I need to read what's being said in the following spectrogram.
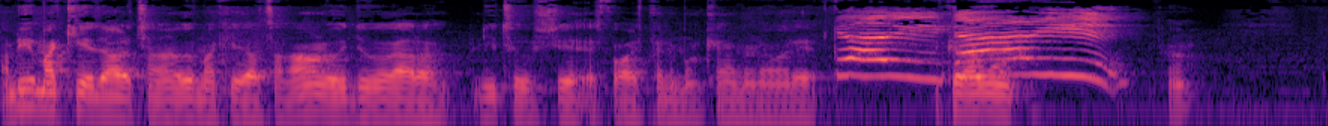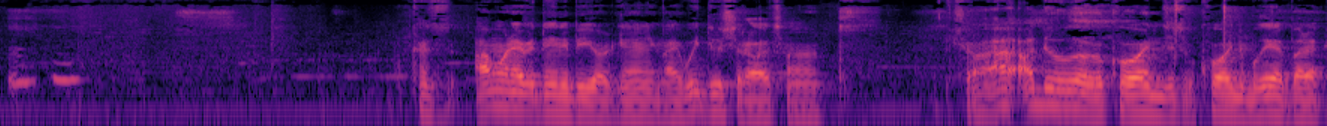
I be with my kids all the time. I with my kids all the time. I don't really do a lot of YouTube shit as far as putting them on camera and all that. Daddy, Because I want, Daddy. huh? Because I want everything to be organic. Like, we do shit all the time. So I, I do a little recording, just recording them live, but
